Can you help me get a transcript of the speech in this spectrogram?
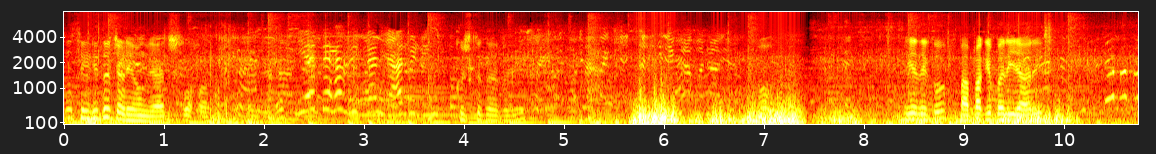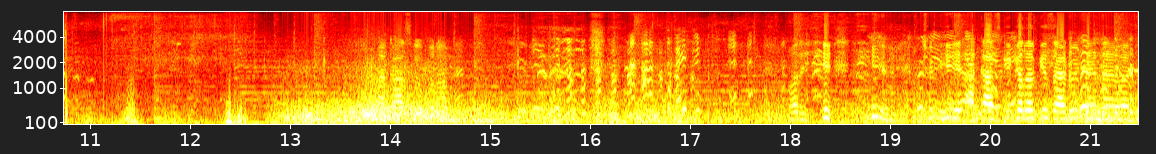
तो सीढ़ी तो चढ़े होंगे आज। यार कुछ तो कर रहे हैं। ये देखो पापा की परी जा रही। आकाश के ऊपर हम हैं। और ये, आकाश के कलर की साड़ी भी पहना हुआ है।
